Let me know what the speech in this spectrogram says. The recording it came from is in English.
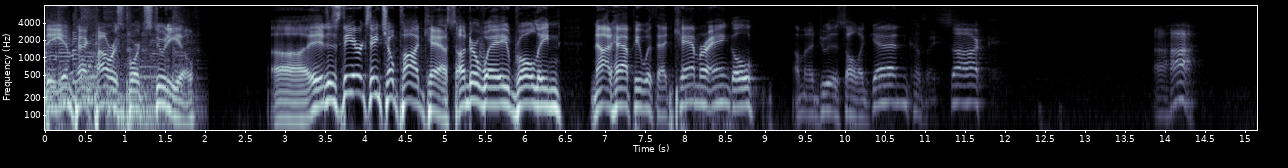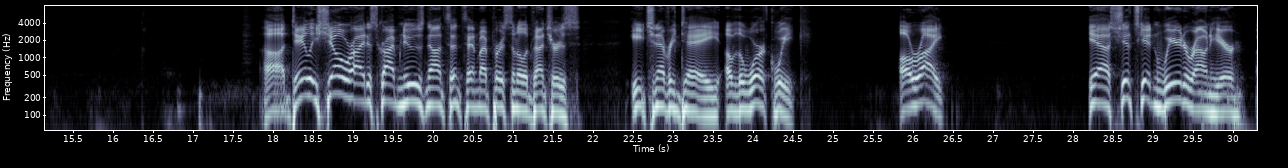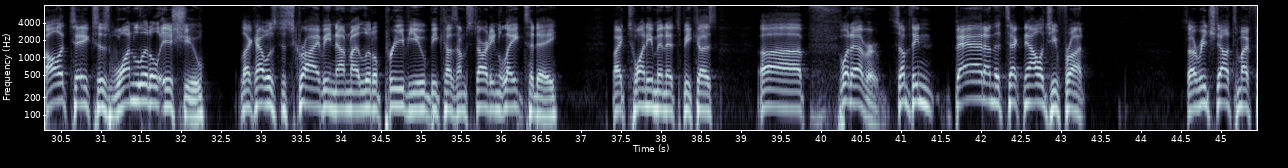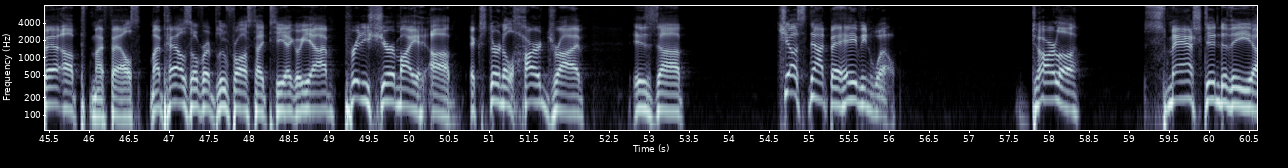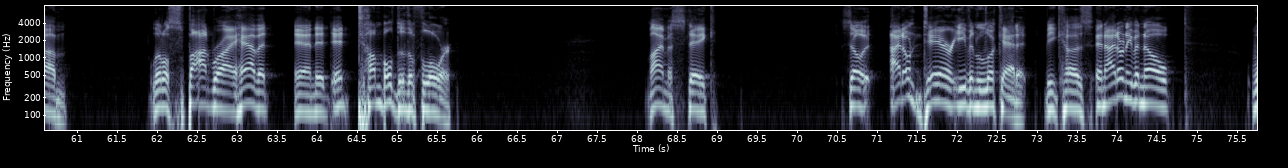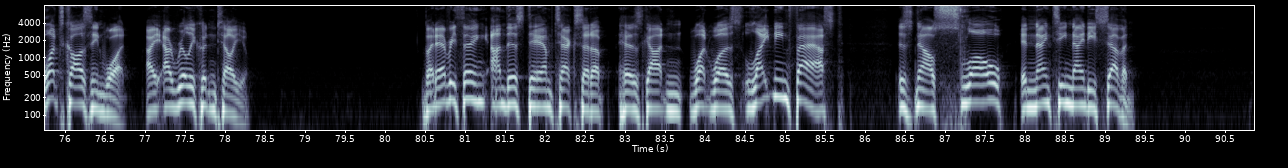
the Impact Power Sports Studio. Uh, it is the Eric Zane Show podcast underway, rolling. Not happy with that camera angle. I'm going to do this all again because I suck. Aha. Uh, daily show where I describe news, nonsense, and my personal adventures each and every day of the work week. All right. Yeah, shit's getting weird around here. All it takes is one little issue, like I was describing on my little preview, because I'm starting late today by 20 minutes because, uh, whatever, something bad on the technology front. So I reached out to my fa- uh, my pals, my pals over at Blue Frost IT. I go, yeah, I'm pretty sure my uh, external hard drive is uh, just not behaving well. Darla smashed into the um, little spot where I have it, and it, it tumbled to the floor. My mistake. So I don't dare even look at it because, and I don't even know what's causing what. I, I really couldn't tell you. But everything on this damn tech setup has gotten what was lightning fast is now slow in 1997.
